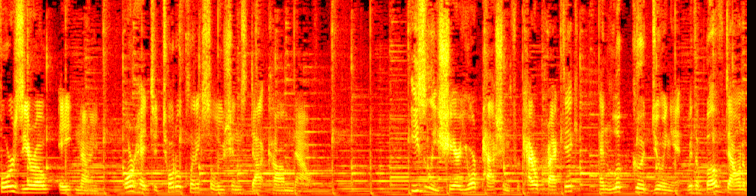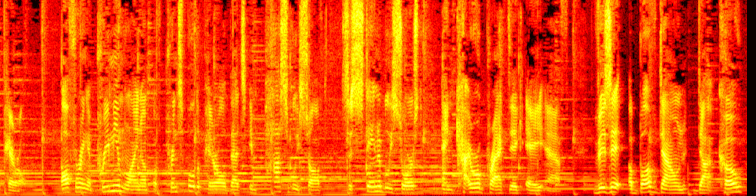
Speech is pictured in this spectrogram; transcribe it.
4089 or head to totalclinicsolutions.com now. Easily share your passion for chiropractic and look good doing it with Above Down Apparel, offering a premium lineup of principled apparel that's impossibly soft, sustainably sourced, and chiropractic AF. Visit abovedown.co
